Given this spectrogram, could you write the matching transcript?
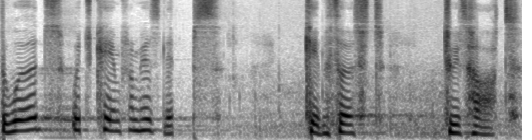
The words which came from his lips came first to his heart.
